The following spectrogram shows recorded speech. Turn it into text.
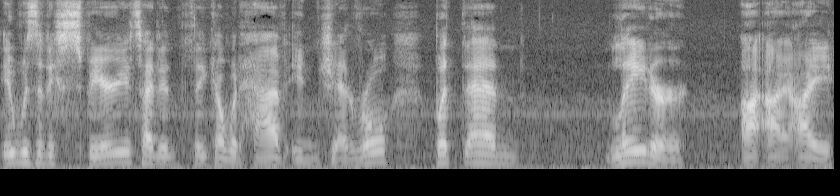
it was an experience I didn't think I would have in general, but then later, I, I, I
